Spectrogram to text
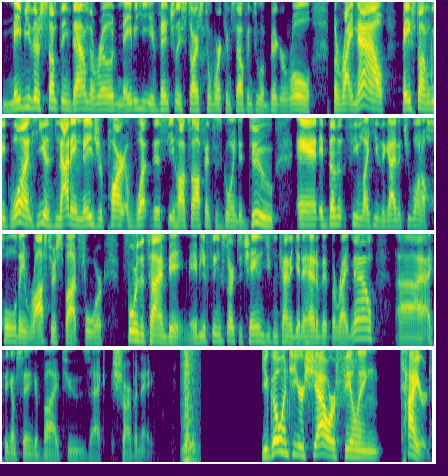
Maybe there's something down the road. Maybe he eventually starts to work himself into a bigger role. But right now, based on week one, he is not a major part of what this Seahawks offense is going to do. And it doesn't seem like he's a guy that you want to hold a roster spot for for the time being. Maybe if things start to change, you can kind of get ahead of it. But right now, uh, I think I'm saying goodbye to Zach Charbonnet. You go into your shower feeling tired,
